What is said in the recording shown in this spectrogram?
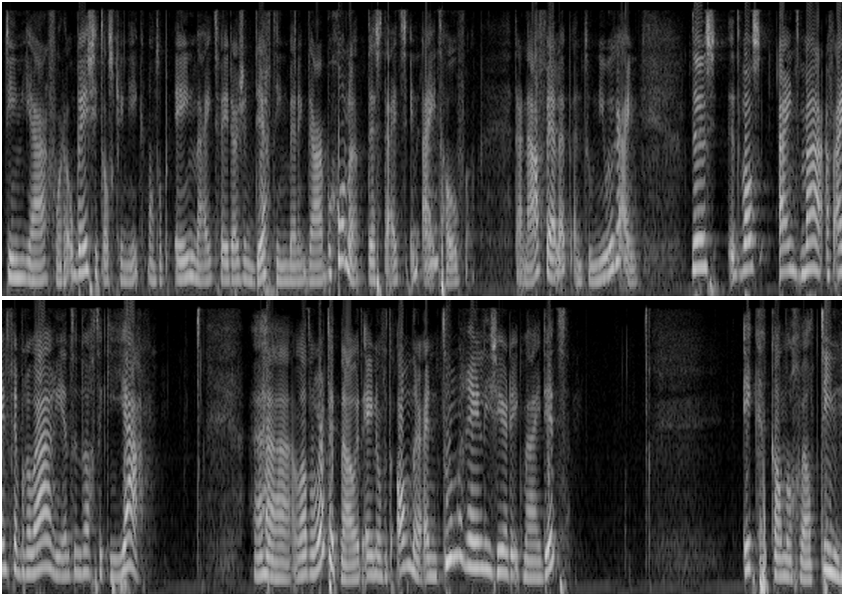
10 jaar voor de obesitaskliniek. Want op 1 mei 2013 ben ik daar begonnen, destijds in Eindhoven. Daarna Velp en toen Nieuwegein. Dus het was eind, ma of eind februari en toen dacht ik, ja, wat wordt het nou, het een of het ander? En toen realiseerde ik mij dit ik kan nog wel 10,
